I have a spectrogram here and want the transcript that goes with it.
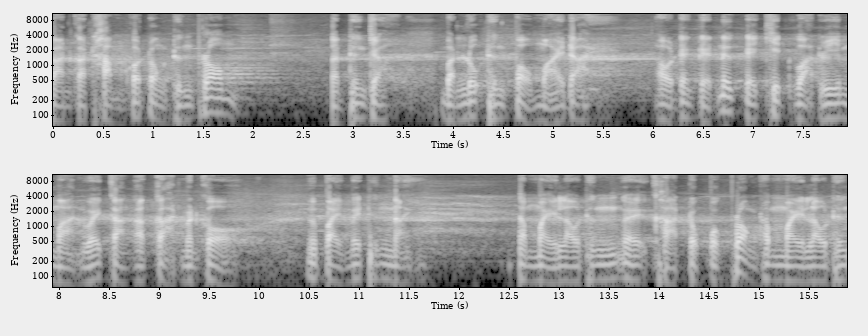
การกระทำก็ต้องถึงพร้อมถึงจะบรรลุถึงเป้าหมายได้ เอาตั้งแต่นึกได้คิดวาดวิมานไว้กลางอากาศมันก็ไปไม่ถึงไหนทำไมเราถึงขาดตกบกพร่องทำไมเราถึง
